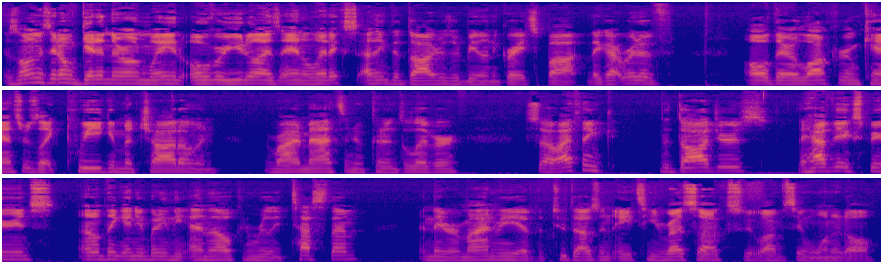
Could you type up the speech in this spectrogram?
as long as they don't get in their own way and overutilize analytics, I think the Dodgers are being in a great spot. They got rid of all their locker room cancers like Puig and Machado and Ryan Madson who couldn't deliver. So I think the Dodgers, they have the experience. I don't think anybody in the NL can really test them. And they remind me of the 2018 Red Sox, who obviously won it all.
